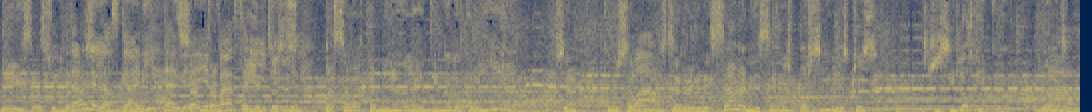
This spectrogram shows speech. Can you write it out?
de esa Se quitaron de las garitas y ahí pasa el que entonces quiera. pasaba caminando la gente y no lo creía. O sea, cruzaban Wow. se regresaban y decían, no es posible, esto es, esto es ilógico. ¿no? Wow.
